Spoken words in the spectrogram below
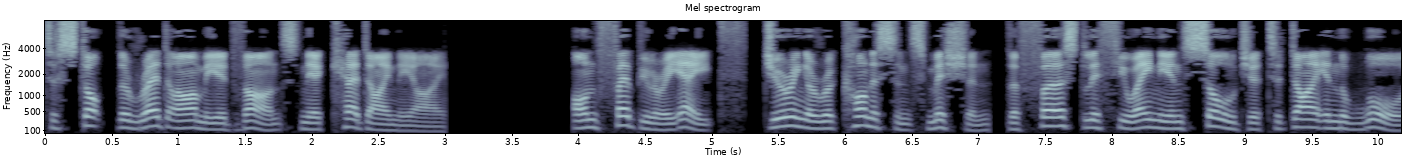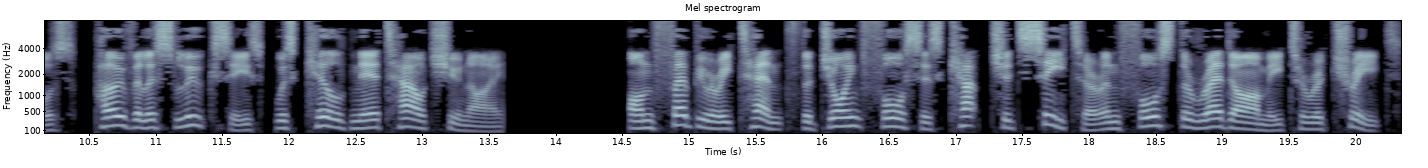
to stop the Red Army advance near Kėdainiai. On February 8, during a reconnaissance mission, the first Lithuanian soldier to die in the wars, Povilas Lukšys, was killed near Taučiūnai. On February 10 the joint forces captured Sėta and forced the Red Army to retreat.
